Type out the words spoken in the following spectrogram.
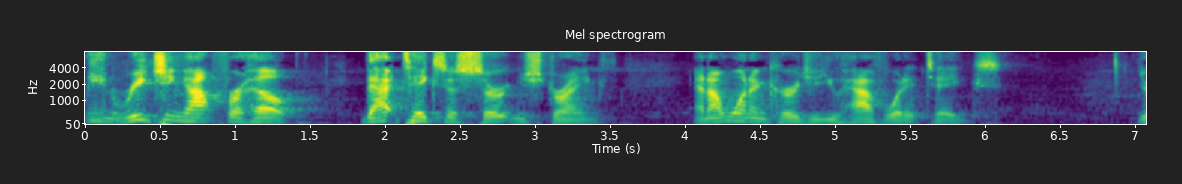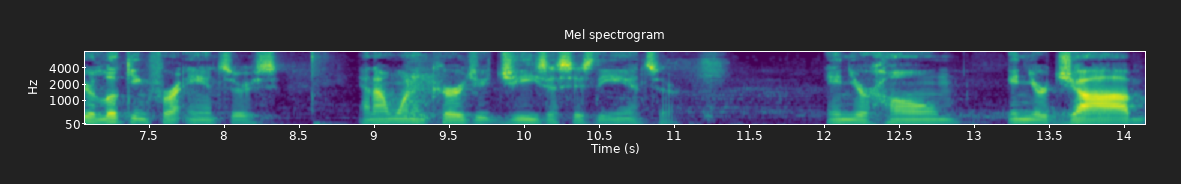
Man, reaching out for help, that takes a certain strength. And I want to encourage you, you have what it takes. You're looking for answers. And I want to encourage you, Jesus is the answer. In your home, in your job,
